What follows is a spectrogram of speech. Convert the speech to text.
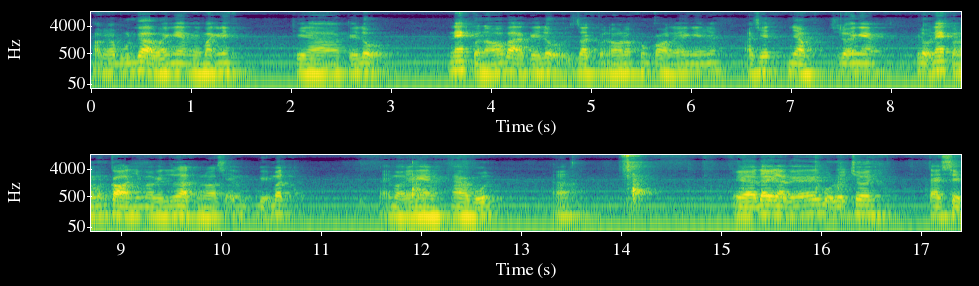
hoặc là 4G của anh em phải mạnh lên. Thì là cái độ nét của nó và cái độ giật của nó nó không còn nữa anh em nhé à chết nhầm. Xin lỗi anh em cái độ nét của nó vẫn còn nhưng mà cái giật của nó sẽ bị mất. Đấy, mở cho anh em hai và bốn. Thì à, đây là cái bộ đồ chơi tài xỉu.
